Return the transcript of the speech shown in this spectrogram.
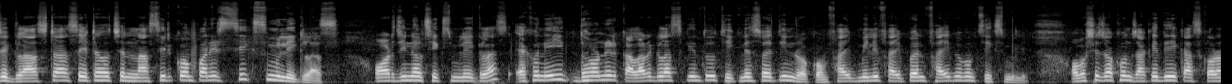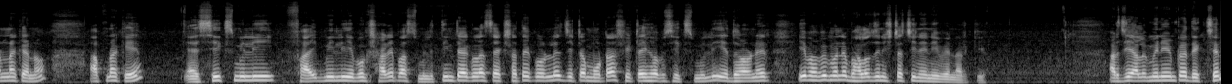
যে গ্লাসটা আছে, এটা হচ্ছে নাসির কোম্পানির six milli glass original six milli glass এখন এই ধরনের কালার গ্লাস কিন্তু থিকনেস হয় তিন রকম five milli five point five এবং সিক্স মিলি অবশ্যই যখন যাকে দিয়ে কাজ করান না কেন, আপনাকে সিক্স মিলি ফাইভ মিলি এবং সাড়ে পাঁচ মিলি তিনটা গ্লাস একসাথে করলে যেটা মোটা সেটাই হবে সিক্স মিলি এ ধরনের, এভাবে মানে ভালো জিনিসটা চিনে নেবেন আর কি। আর যে অ্যালুমিনিয়ামটা দেখছেন,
